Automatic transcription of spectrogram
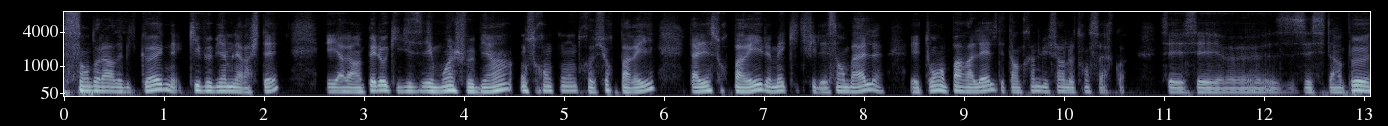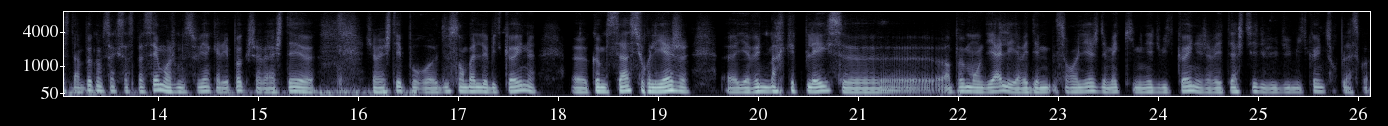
100 euh, dollars de Bitcoin, qui veut bien me les racheter? Et il y avait un pélo qui disait Moi je veux bien, on se rencontre sur Paris. Tu allais sur Paris, le mec il te filait 100 balles, et toi en parallèle, tu en train de lui faire le transfert. quoi. Euh, c'était un, peu, un peu comme ça que ça se passait. Moi, je me souviens qu'à l'époque, j'avais acheté, euh, j'avais acheté pour 200 euh, balles de Bitcoin, comme ça, sur Liège. il y avait une marketplace un peu mondiale et il y avait sur Liège des mecs qui minaient du Bitcoin et j'avais été acheter du, Bitcoin sur place. Quoi.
